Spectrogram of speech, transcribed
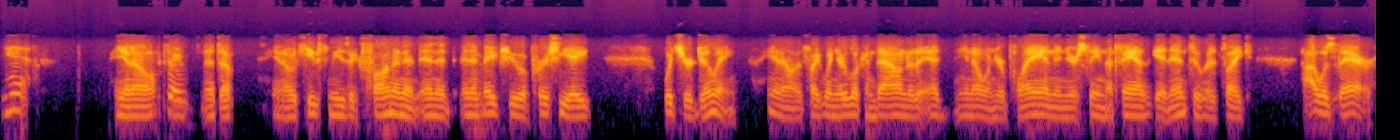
Yeah. you know. Okay. It, def- you know, it keeps music fun and it and it and it makes you appreciate what you're doing. You know, it's like when you're looking down at, at you know, when you're playing and you're seeing the fans getting into it, it's like I was there.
